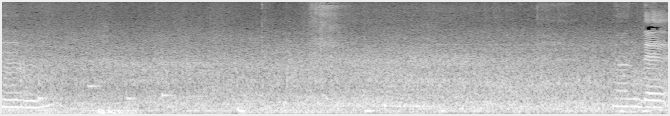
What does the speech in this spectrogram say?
うんなんで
